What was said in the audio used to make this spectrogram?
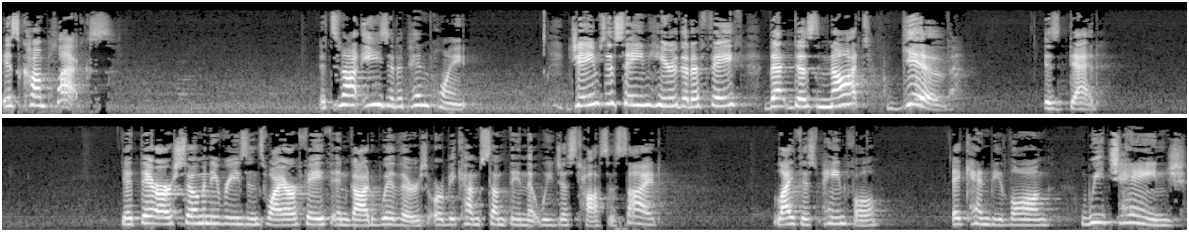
is complex. It's not easy to pinpoint. James is saying here that a faith that does not give is dead. Yet there are so many reasons why our faith in God withers or becomes something that we just toss aside. Life is painful, it can be long. We change.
